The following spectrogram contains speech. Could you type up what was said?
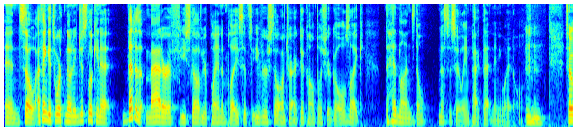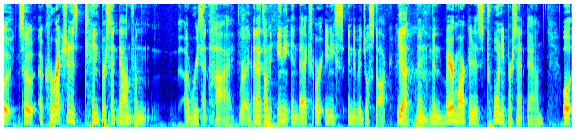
And so I think it's worth noting, just looking at that doesn't matter if you still have your plan in place, if, if you're still on track to accomplish your goals. Like the headlines don't necessarily impact that in any way at all. Mm-hmm. So, so a correction is ten percent down from a recent high, right? And that's on any index or any individual stock. Yeah. Then, then bear market is twenty percent down. Well,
